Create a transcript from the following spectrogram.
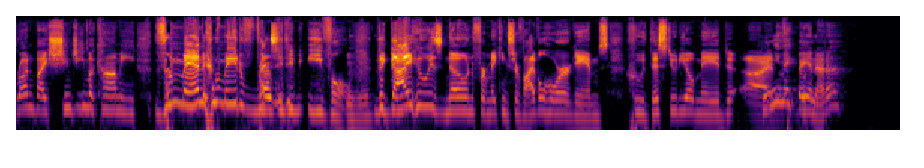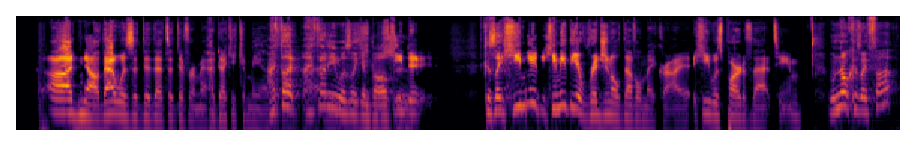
run by Shinji Mikami, the man who made Resident Evil. Mhm. The guy who is known for making survival horror games, who this studio made. Uh, Didn't he make Bayonetta? Uh, no, that was a that's a different man, Hideki Kamiya. I thought I thought he was like involved He in did. because like He made he made the original Devil May Cry. He was part of that team. well no because I thought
